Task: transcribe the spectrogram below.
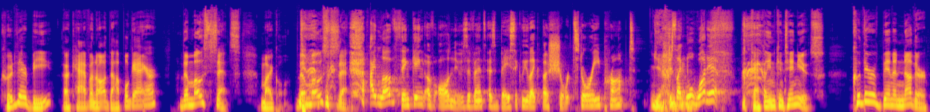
Could there be a Kavanaugh doppelganger? The most sense, Michael. The most sense. I love thinking of all news events as basically like a short story prompt. Yeah. Just like, well, what if? Kathleen continues. Could there have been another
